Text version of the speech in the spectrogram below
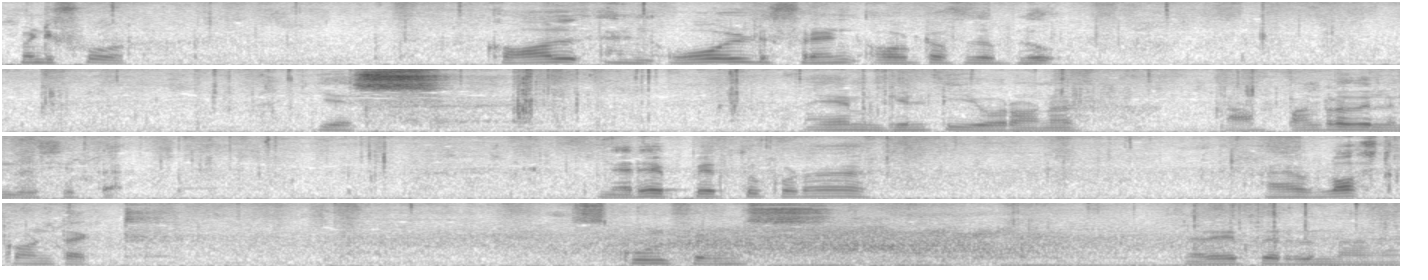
twenty four call and old friend out of the blue yes I am guilty your ஆனர் நான் பண்ணுறதில்ல இந்த விஷயத்த. நிறைய பேர்த்து கூட I have lost contact school friends நிறைய பேர் இருந்தாங்க.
